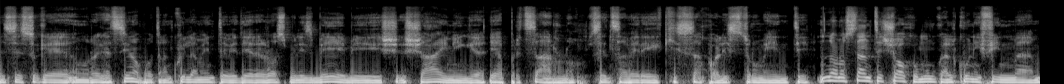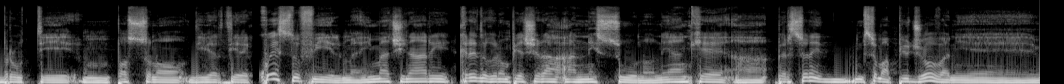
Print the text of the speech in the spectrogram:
nel senso che un ragazzino può tranquillamente vedere Rosemary's Baby, Shining e apprezzarlo senza avere chissà quali strumenti. Nonostante ciò, comunque alcuni film brutti mh, mm, possono divertire. Questo film, Immaginari, credo che non piacerà a nessuno, neanche a persone insomma più giovani e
